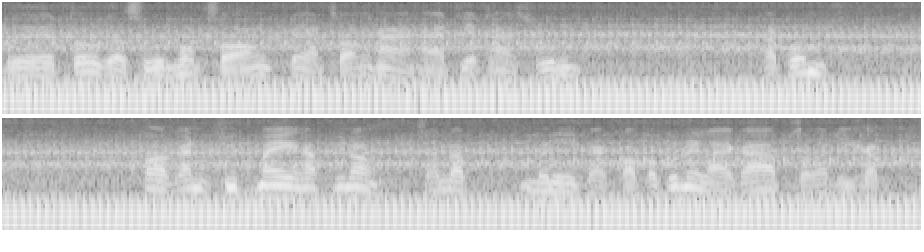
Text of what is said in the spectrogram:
เบอร์โทรกับศูนย์หกสองแปดสองห้าห้าเจ็ดห้าศูนย์ครับผมพอกันคลิปไหมครับพี่น้องสำหรับมือนี้ก็ขอบพระคุณหลายครับ สวัสดีครับ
